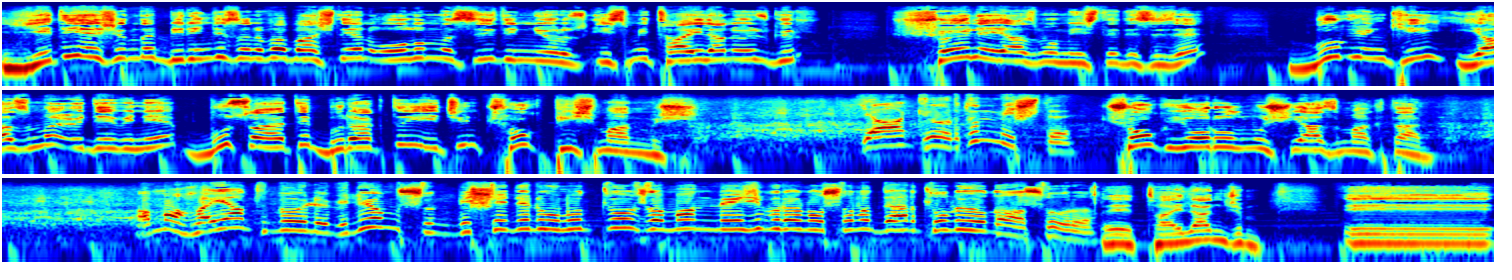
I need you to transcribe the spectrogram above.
7 yaşında birinci sınıfa başlayan oğlumla sizi dinliyoruz. İsmi Taylan Özgür. Şöyle yazmamı istedi size. Bugünkü yazma ödevini bu saate bıraktığı için çok pişmanmış. Ya gördün mü işte. Çok yorulmuş yazmaktan. Ama hayat böyle biliyor musun? Bir şeyleri unuttuğun zaman mecburen o sana dert oluyor daha sonra. Evet Taylancım ee,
